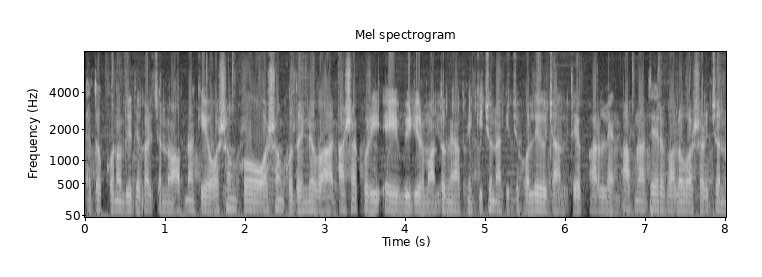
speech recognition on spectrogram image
এতক্ষণ অবধি দেখার জন্য আপনাকে অসংখ্য অসংখ্য ধন্যবাদ। আশা করি এই ভিডিওর মাধ্যমে আপনি কিছু না কিছু হলেও জানতে পারলেন। আপনাদের ভালোবাসার জন্য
